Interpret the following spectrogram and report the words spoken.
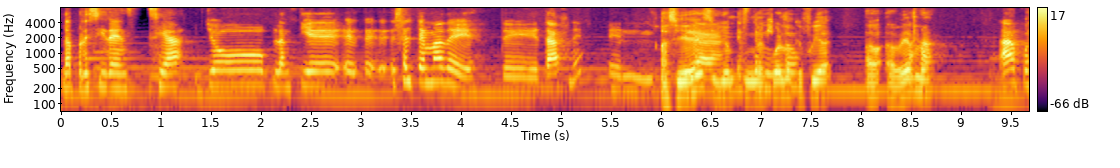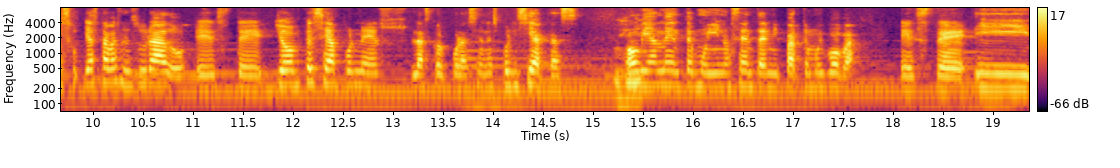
la presidencia, yo planteé, eh, eh, es el tema de, de Dafne. El, Así es, yo este me acuerdo que fui a, a, verlo. Ah, pues ya estaba censurado. Este, yo empecé a poner las corporaciones policíacas, obviamente muy inocente de mi parte, muy boba, este, y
